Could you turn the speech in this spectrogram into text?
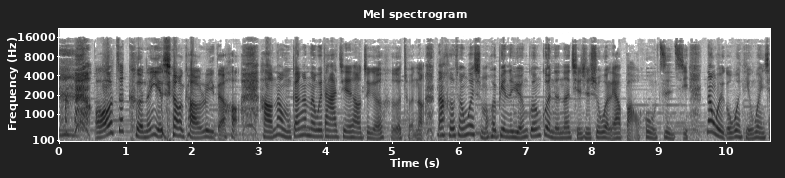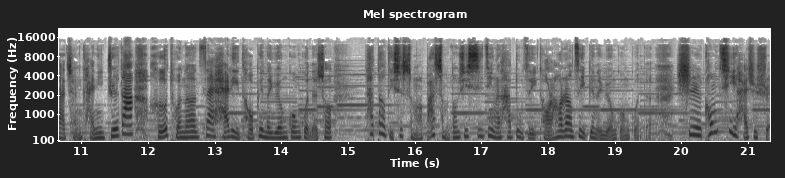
哦，这可能也是要考虑的哈。好，那我们刚刚呢为大家介绍这个河豚呢，那河豚为什么会变得圆滚滚的呢？其实是为了要保护自己。那我有个问题问一下陈凯，你觉得河豚呢在海里头变得圆滚滚的时候，它到底是什么？把什么东西吸进了它肚子里头，然后让自己变得圆滚滚的？是空气还是水？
